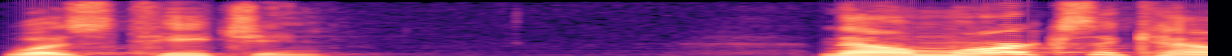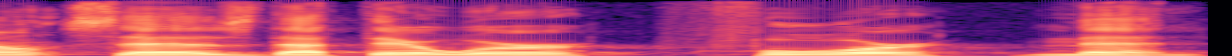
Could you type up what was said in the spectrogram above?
was teaching. Now, Mark's account says that there were four men.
